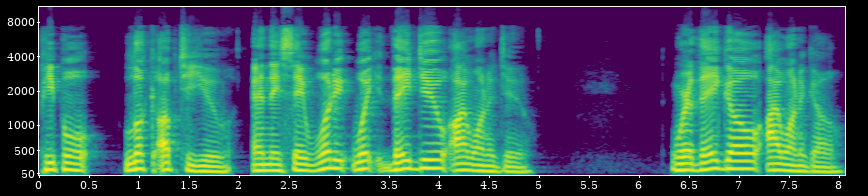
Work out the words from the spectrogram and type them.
People look up to you and they say, what, do, what they do, I want to do. Where they go, I want to go.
